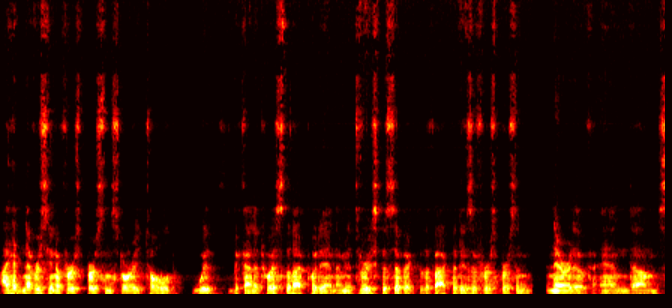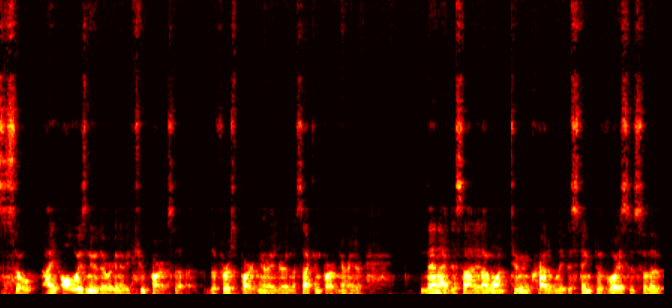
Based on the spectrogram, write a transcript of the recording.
I had never seen a first person story told with the kind of twist that I put in. I mean, it's very specific to the fact that it is a first person narrative. And um, so I always knew there were going to be two parts uh, the first part narrator and the second part narrator. Then I decided I want two incredibly distinctive voices. So the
